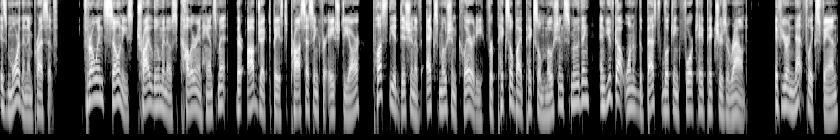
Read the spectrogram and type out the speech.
is more than impressive. Throw in Sony's Triluminos color enhancement, their object based processing for HDR, plus the addition of X Motion Clarity for pixel by pixel motion smoothing, and you've got one of the best looking 4K pictures around. If you're a Netflix fan,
